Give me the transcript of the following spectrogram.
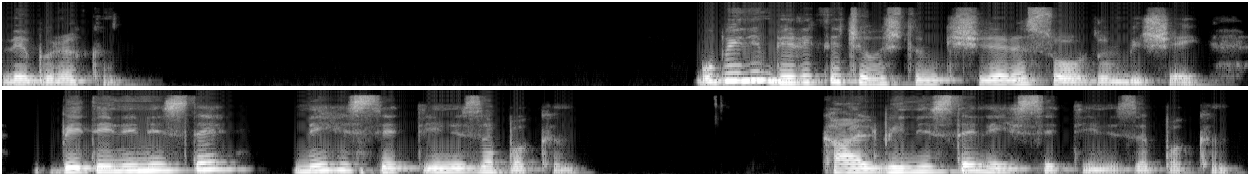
ve bırakın. Bu benim birlikte çalıştığım kişilere sorduğum bir şey. Bedeninizde ne hissettiğinize bakın. Kalbinizde ne hissettiğinize bakın.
